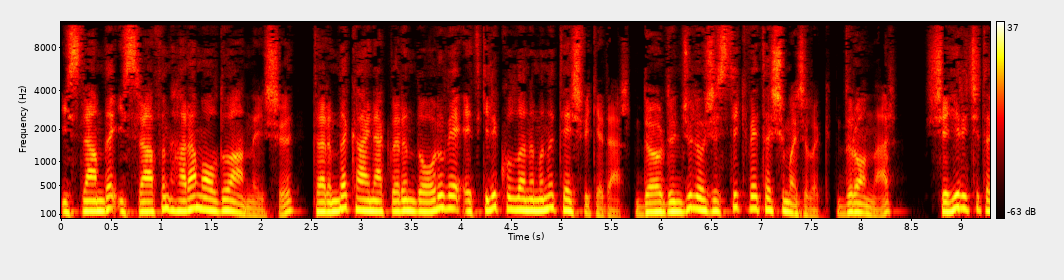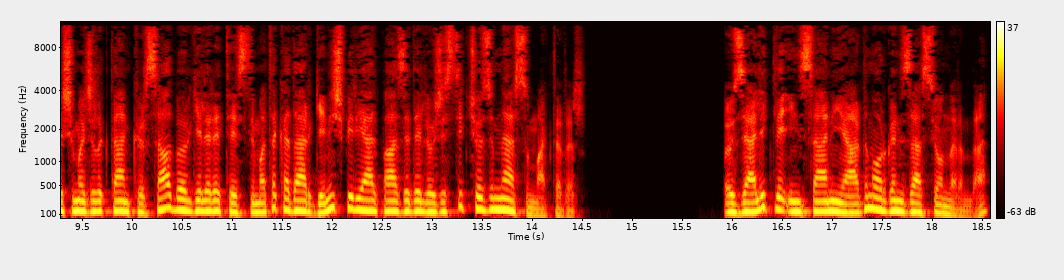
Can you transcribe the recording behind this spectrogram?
İslam'da israfın haram olduğu anlayışı, tarımda kaynakların doğru ve etkili kullanımını teşvik eder. Dördüncü lojistik ve taşımacılık. Dronlar, şehir içi taşımacılıktan kırsal bölgelere teslimata kadar geniş bir yelpazede lojistik çözümler sunmaktadır. Özellikle insani yardım organizasyonlarında,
